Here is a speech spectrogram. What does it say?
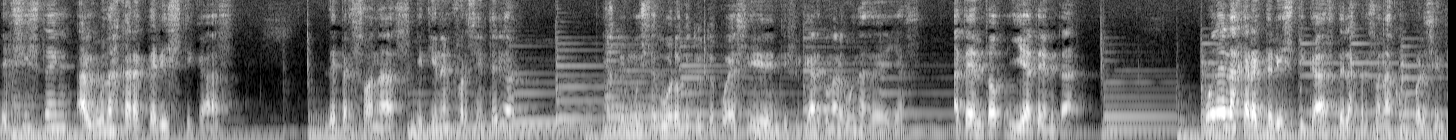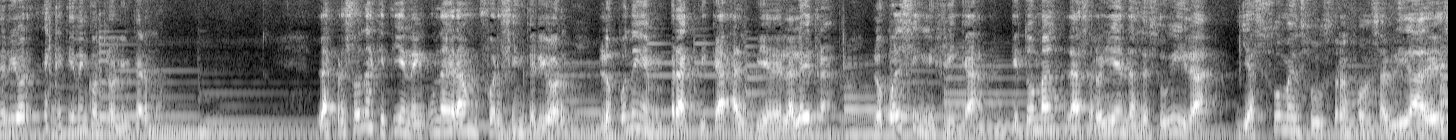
existen algunas características de personas que tienen fuerza interior. Estoy muy seguro que tú te puedes identificar con algunas de ellas. Atento y atenta. Una de las características de las personas con fuerza interior es que tienen control interno. Las personas que tienen una gran fuerza interior lo ponen en práctica al pie de la letra, lo cual significa que toman las riendas de su vida y asumen sus responsabilidades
